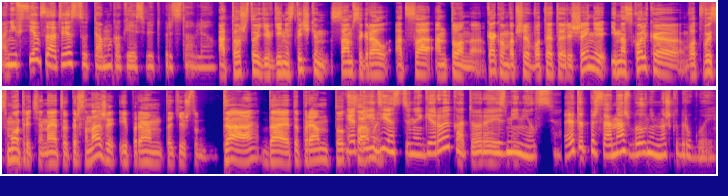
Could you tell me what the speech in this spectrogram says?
они все соответствуют тому, как я себе это представлял. А то, что Евгений Стычкин сам сыграл отца Антона, как вам вообще вот это решение? И насколько вот вы смотрите на этого персонажа и прям такие, что да, да, это прям тот это самый... Это единственный герой, который изменился. Этот персонаж был немножко другой.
